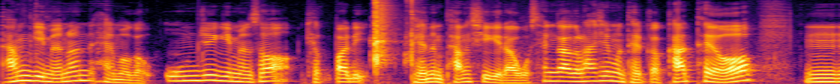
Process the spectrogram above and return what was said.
당기면은 해머가 움직이면서 격발이 되는 방식이라고 생각을 하시면 될 것 같아요. 음,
